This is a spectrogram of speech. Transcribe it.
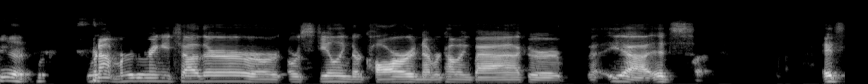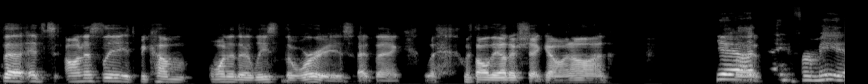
Here. We're not murdering each other or or stealing their car and never coming back or yeah, it's it's the it's honestly it's become one of their least of the worries. I think with with all the other shit going on. Yeah, but, I think for me,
